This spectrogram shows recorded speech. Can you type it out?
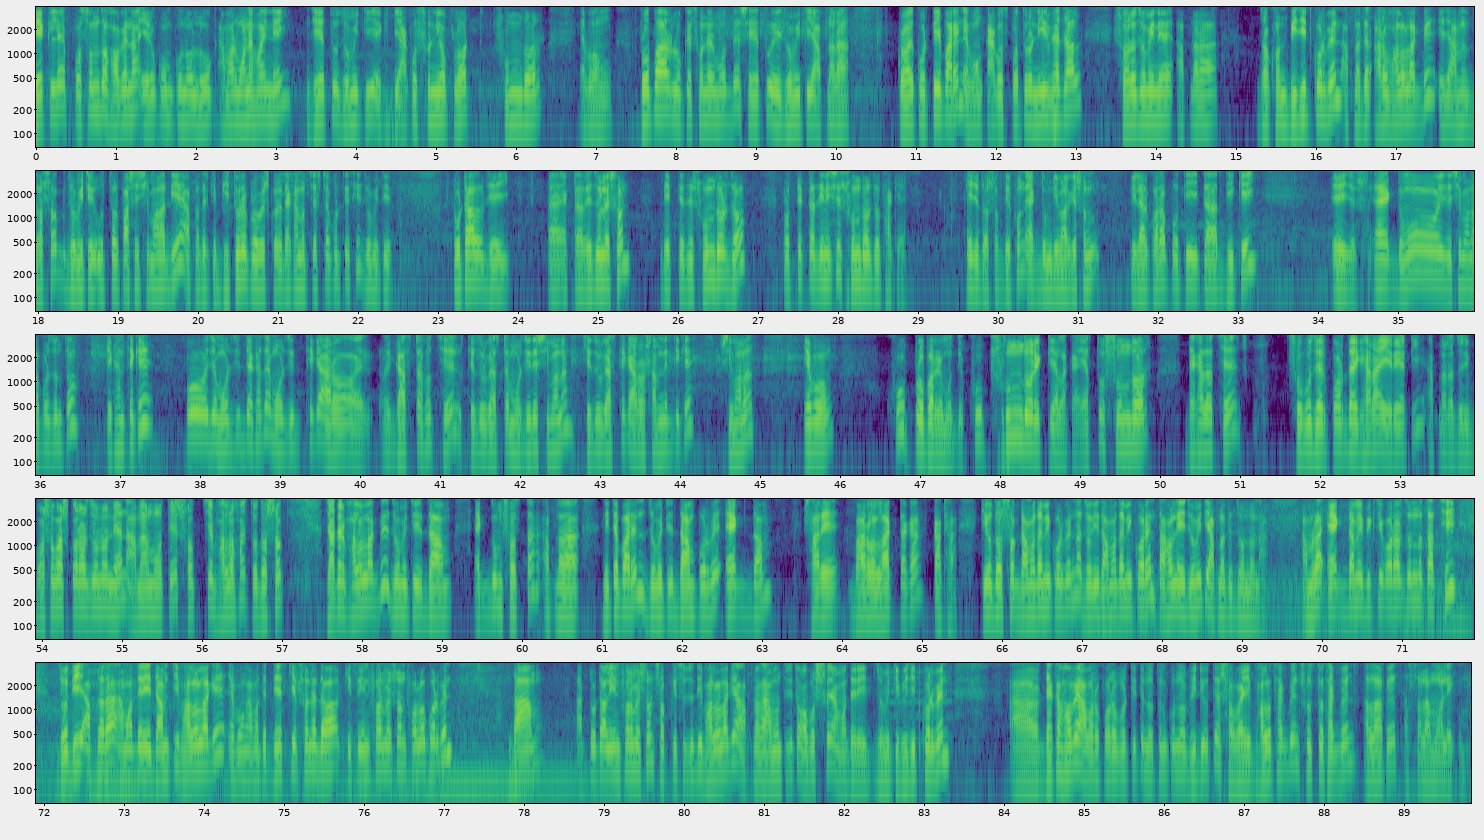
দেখলে পছন্দ হবে না, এরকম কোনো লোক আমার মনে হয় নেই। যেহেতু জমিটি একটি আকর্ষণীয় প্লট, সুন্দর এবং প্রপার লোকেশনের মধ্যে, সেহেতু এই জমিটি আপনারা ক্রয় করতেই পারেন এবং কাগজপত্র নির্ভেজাল। সরজমিনে আপনারা যখন ভিজিট করবেন, আপনাদের আরও ভালো লাগবে। এই যে আমি দর্শক, জমিটির উত্তর পাশে সীমানা দিয়ে আপনাদেরকে ভিতরে প্রবেশ করে দেখানোর চেষ্টা করতেছি। জমিটির টোটাল যেই একটা রেজুলেশন, দেখতে যে সৌন্দর্য, প্রত্যেকটা জিনিসের সৌন্দর্য থাকে। এই যে দর্শক, দেখুন, একদম ডিমার্কেশন পিলার করা প্রতিটা দিকেই এই যে, একদম ওই যে সীমানা পর্যন্ত এখান থেকে ওই যে মসজিদ দেখা যায়, মসজিদ থেকে আরও ওই গাছটা হচ্ছে, খেজুর গাছটা মসজিদের সীমানা, খেজুর গাছ থেকে আরও সামনের দিকে সীমানা এবং খুব প্রপারের মধ্যে, খুব সুন্দর একটি এলাকা, এত সুন্দর দেখা যাচ্ছে। সবুজের পর্দায় ঘেরা এরিয়াটি আপনারা যদি বসবাস করার জন্য নেন, আমার মতে সবচেয়ে ভালো হয়। তো দর্শক, যাদের ভালো লাগবে, জমিটির দাম একদম সস্তা, আপনারা নিতে পারেন। জমিটির দাম পড়বে একদম সাড়ে বারো লাখ টাকা কাঠা। কেউ দর্শক দামাদামি করবেন না, যদি দামাদামি করেন, তাহলে এই জমিটি আপনাদের জন্য না। আমরা এক দামে বিক্রি করার জন্য চাচ্ছি। যদি আপনারা আমাদের এই দামটি ভালো লাগে এবং আমাদের ডেসক্রিপশনে দেওয়া কিছু ইনফরমেশন ফলো করবেন, দাম আর টোটাল ইনফরমেশন সব কিছু যদি ভালো লাগে, আপনারা আমন্ত্রিত অবশ্যই আমাদের এই জমিটি ভিজিট করবেন। আর দেখা হবে আবারও পরবর্তীতে নতুন কোনো ভিডিওতে। সবাই ভালো থাকবেন, সুস্থ থাকবেন। আল্লাহ হাফেজ। আসসালামু আলাইকুম।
